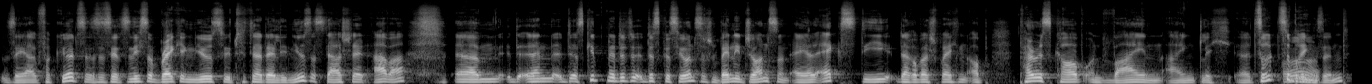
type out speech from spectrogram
sehr verkürzt, es ist jetzt nicht so Breaking News, wie Twitter Daily News es darstellt, aber ähm, es gibt eine D Diskussion zwischen Benny Johnson und ALX, die darüber sprechen, ob Periscope und Vine eigentlich äh, zurückzubringen oh. sind.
